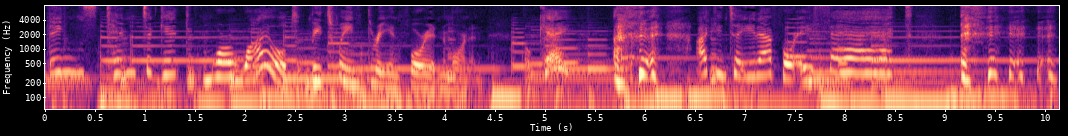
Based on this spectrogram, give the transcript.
things tend to get more wild between 3 and 4 in the morning. Okay? I can tell you that for a fact.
